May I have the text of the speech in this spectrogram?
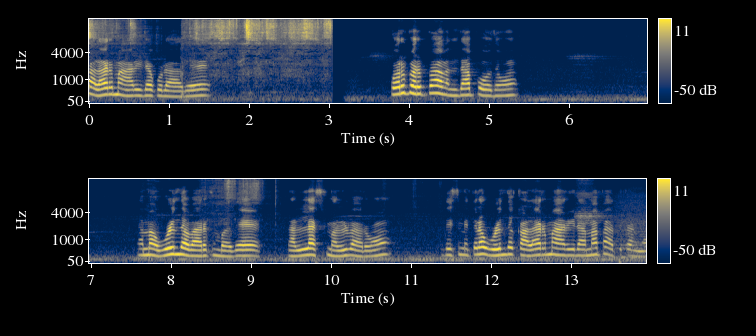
கலர் மாறிடக்கூடாது. பொறுப்பொறுப்பாக வந்தால் போதும். நம்ம உளுந்தை வறுக்கும்போது நல்ல ஸ்மெல் வரும். அதே சமயத்தில் உளுந்து கலர் மாறிடாமல் பார்த்துக்கோங்க.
